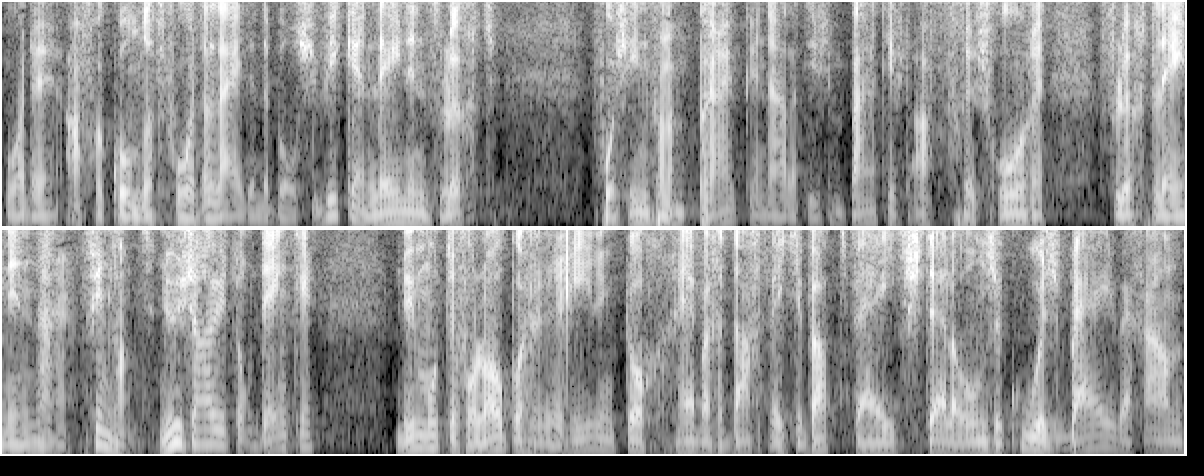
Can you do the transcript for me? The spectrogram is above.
worden afgekondigd voor de leidende Bolsjewieken. En Lenin vlucht, voorzien van een pruik. En nadat hij zijn baard heeft afgeschoren, vlucht Lenin naar Finland. Nu zou je toch denken, nu moet de voorlopige regering toch hebben gedacht, weet je wat, wij stellen onze koers bij, wij gaan,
